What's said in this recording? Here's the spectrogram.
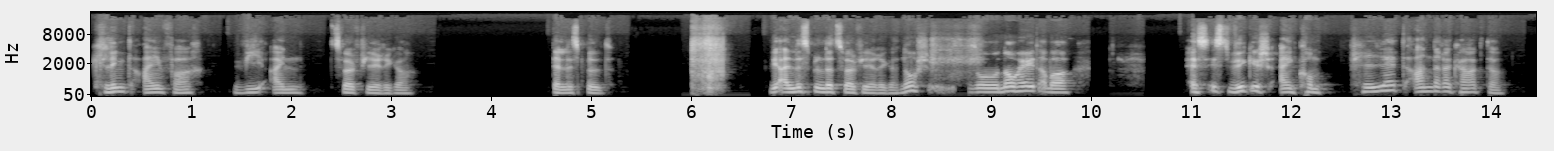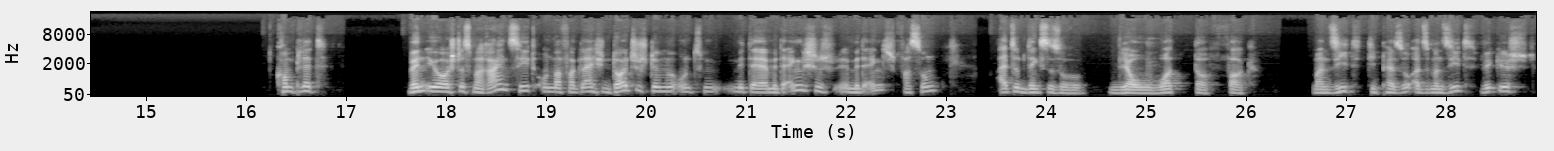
klingt einfach wie ein Zwölfjähriger. Der lispelt. Wie ein lispelnder Zwölfjähriger. No, so no hate, aber es ist wirklich ein komplett anderer Charakter. Komplett. Wenn ihr euch das mal reinzieht und mal vergleicht deutsche Stimme und mit der, mit der englischen, Sch- mit der englischen Fassung, also du denkst dir so, yo, what the fuck? Man sieht die Person, also man sieht wirklich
